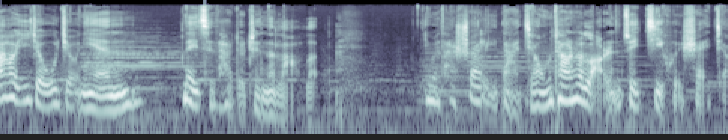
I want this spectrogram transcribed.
然后，一九五九年那次，他就真的老了，因为他摔了一大跤。我们常说，老人最忌讳摔跤，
